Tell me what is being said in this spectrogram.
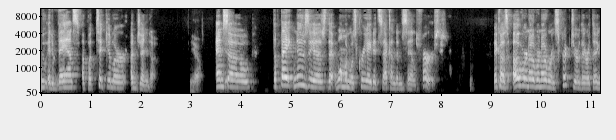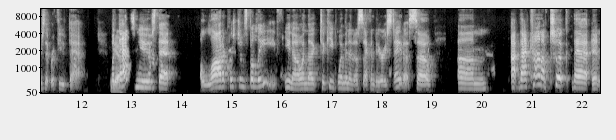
to advance a particular agenda. Yeah. And Yeah. so the fake news is that woman was created second and sinned first. Because over and over and over in scripture, there are things that refute that. But Yeah. that's news that a lot of Christians believe, you know, and the, to keep women in a secondary status. So um, I, that kind of took that and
